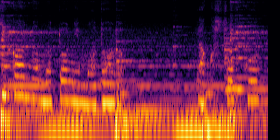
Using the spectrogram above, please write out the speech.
指揮官のもとに戻る。約束。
